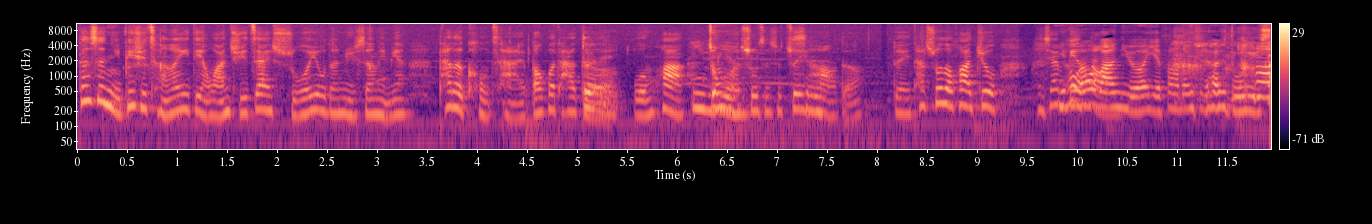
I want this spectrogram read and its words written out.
但是你必须承认一点，王菊在所有的女生里面，她的口才，包括她的文化综合素质是最好的。对他说的话就很像以后我编导，要把女儿也放到学校去读女校。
